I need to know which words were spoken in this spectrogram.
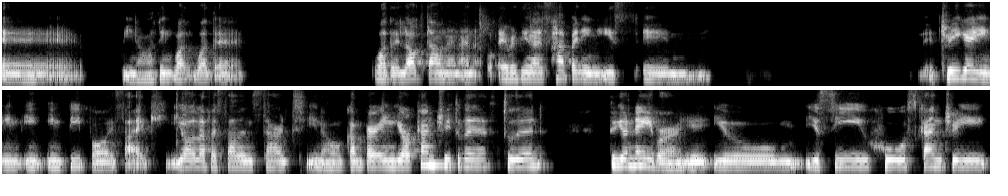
uh, you know i think what what the what the lockdown and, and everything that's happening is um, triggering in, in, in, people is like you all of a sudden start you know comparing your country to the to the to your neighbor. You you, you see whose country,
